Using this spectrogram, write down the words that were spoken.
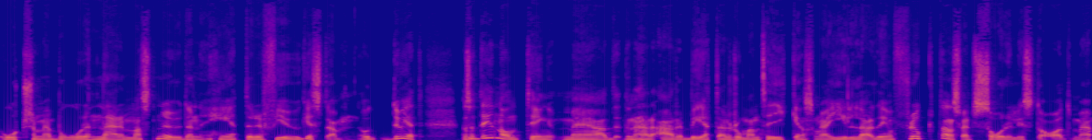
ort som jag bor närmast närmast nu, den heter Fjugesta. Och du vet, alltså det är någonting med den här arbetarromantiken som jag gillar. Det är en fruktansvärt sorglig stad med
